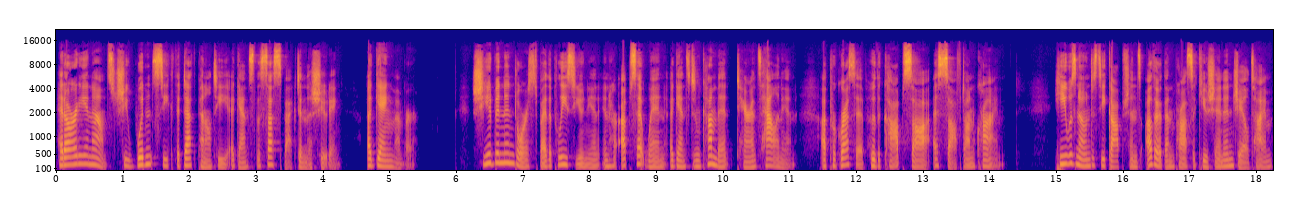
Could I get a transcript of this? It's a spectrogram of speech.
had already announced she wouldn't seek the death penalty against the suspect in the shooting, a gang member. She had been endorsed by the police union in her upset win against incumbent Terrence Hallinan, a progressive who the cops saw as soft on crime. He was known to seek options other than prosecution and jail time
